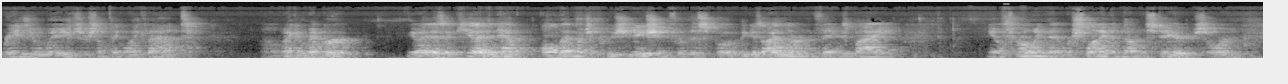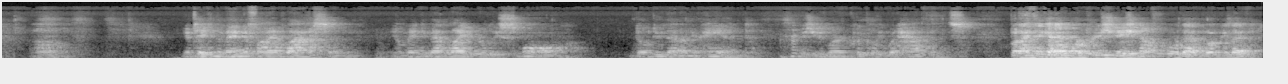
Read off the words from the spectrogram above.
radio waves or something like that. Um, I can remember you know, as a kid, I didn't have all that much appreciation for this book because I learned things by, you know, throwing them or sliding them down the stairs or, um, you know, taking the magnifying glass and, you know, making that light really small. Don't do that on your hand because you learn quickly what happens. But I think I have more appreciation now for that book because I've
